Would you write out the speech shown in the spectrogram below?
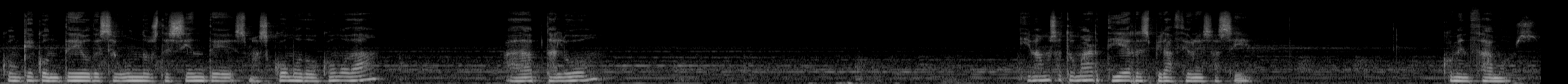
con qué conteo de segundos te sientes más cómodo o cómoda. Adáptalo. Y vamos a tomar 10 respiraciones así. Comenzamos.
